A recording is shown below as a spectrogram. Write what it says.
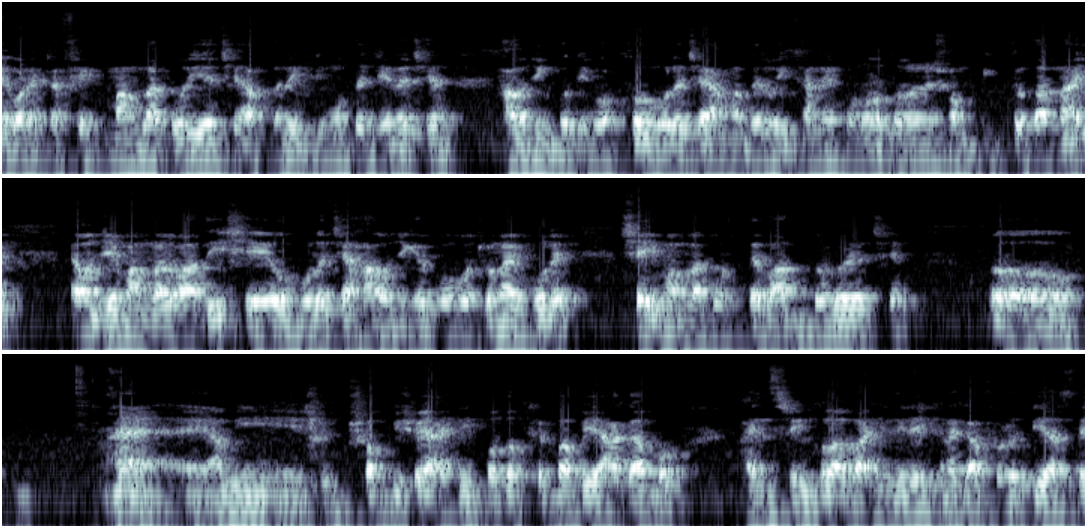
এবার একটা ফেক মামলা করিয়েছে, আপনারা ইতিমধ্যে জেনেছেন। হাউজিং কর্তৃপক্ষ বলেছে, আমাদের ওইখানে কোনো ধরনের সম্পৃক্ততা নাই। এবং যে মামলার বাদী, সেও বলেছে হাউজিং এর প্রবচনায় পড়ে সেই মামলা করতে বাধ্য হয়েছে। তো হ্যাঁ আমি সব- বিষয়ে আইনি পদক্ষেপ ভাবে আগাবো। আইন শৃঙ্খলা বাহিনীর এখানে গাফলতি আছে।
